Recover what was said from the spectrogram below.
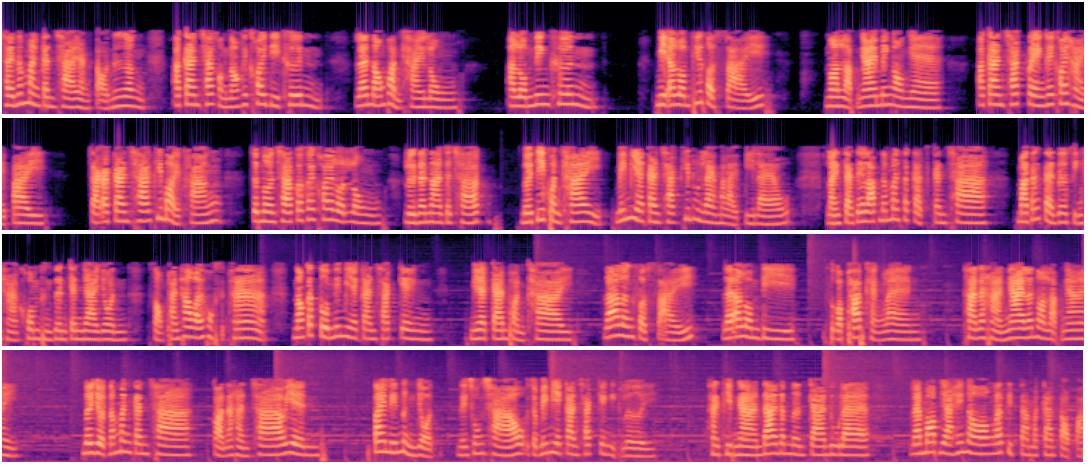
ใช้น้ำมันกัญชาอย่างต่อเนื่อง อาการชักของน้องค่อยๆดีขึ้น และน้องผ่อนคลายลง อารมณ์นิ่งขึ้น มีอารมณ์ที่สดใส นอนหลับง่ายไม่งองแง อาการชักเกรงค่อยๆหายไป จากอาการชักที่บ่อยครั้งจำนวนชักก็ค่อย ๆ ลดลง หรือนานๆจะชัก โดยที่คนไข้ไม่มีอาการชักที่รุนแรงมาหลายปีแล้ว หลังจากได้รับน้ำมันสกัดกัญชา มาตั้งแต่เดือนสิงหาคมถึงเดือนกันยายน 2565 น้องกร์ตูนไม่มีอาการชักเกร็ง มีอาการผ่อนคลาย ร่าเริงสดใส และอารมณ์ดี สุขภาพแข็งแรง ทานอาหารง่ายและนอนหลับง่าย โดยหยดน้ำมันกัญชา ก่อนอาหารเช้าเย็น ใต้ลิ้นหนึ่งหยดในช่วงเช้าจะไม่มีอาการชักเกร็งอีกเลย ทางทีมงานได้ดำเนินการดูแล และมอบยาให้น้องและติดตามอาการต่อไป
